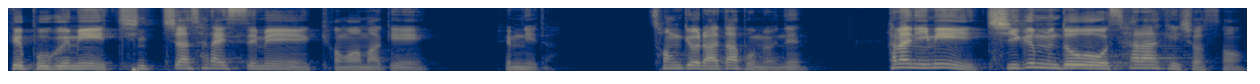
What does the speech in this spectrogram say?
그 복음이 진짜 살아있음을 경험하게 됩니다. 선교를 하다 보면은 하나님이 지금도 살아계셔서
